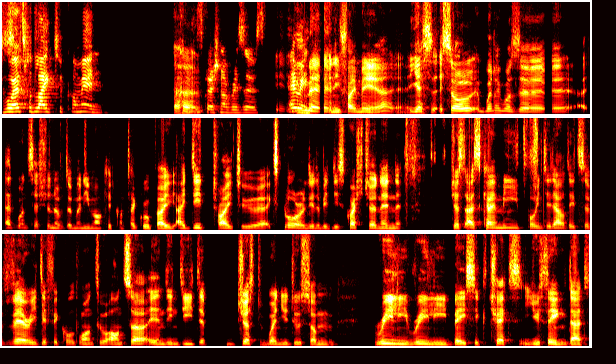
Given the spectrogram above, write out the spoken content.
Who else would like to come in? Uh, this question of reserves. Eric. if I may, uh, yes. So when I was uh, at one session of the money market contact group, I, I did try to uh, explore a little bit this question, and just as Camille pointed out, it's a very difficult one to answer. And indeed, just when you do some really, really basic checks, you think that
